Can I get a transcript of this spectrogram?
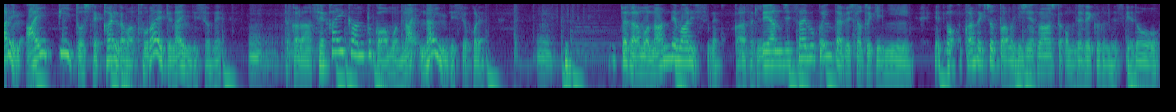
ある意味 IP として彼らは捉えてないんですよね。うんだから世界観とかはもうないないんですよ、これ。うんだからもう何でもありっすね、ここから先。で、あの実際僕インタビューした時に、えっと、まあ、ここから先ちょっとあのビジネスの話とかも出てくるんですけど、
